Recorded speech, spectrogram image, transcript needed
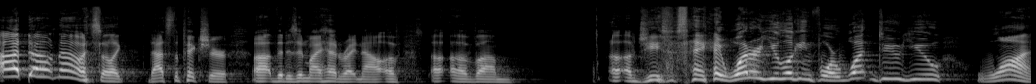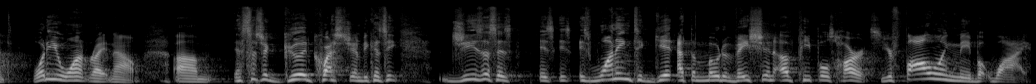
I don't know. And so like that's the picture uh, that is in my head right now of uh, of um, uh, of Jesus saying, "Hey, what are you looking for? What do you want? What do you want right now?" Um, it's such a good question because he, Jesus is is, is, is wanting to get at the motivation of people's hearts. You're following me, but why?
